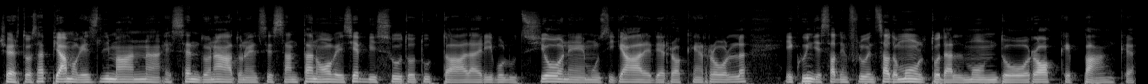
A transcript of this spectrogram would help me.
Certo, sappiamo che Sliman, essendo nato nel 69, si è vissuto tutta la rivoluzione musicale del rock and roll e quindi è stato influenzato molto dal mondo rock e punk.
